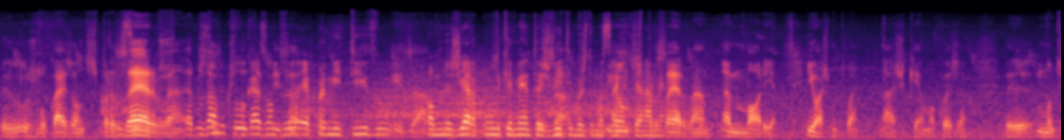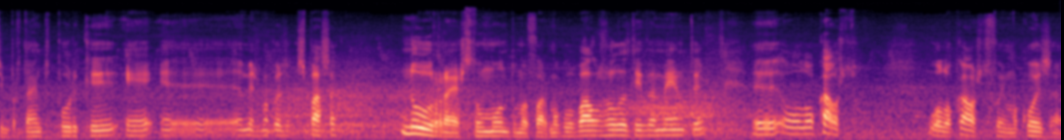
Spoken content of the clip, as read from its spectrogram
os locais onde se preserva, os apesar de tudo, locais onde exato, é permitido exato, homenagear publicamente as exato, vítimas do massacre e onde se preserva a memória. E eu acho muito bem, acho que é uma coisa uh, muito importante porque é a mesma coisa que se passa no resto do mundo de uma forma global relativamente ao Holocausto. O Holocausto foi uma coisa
